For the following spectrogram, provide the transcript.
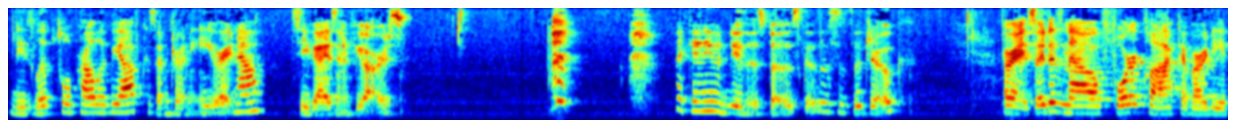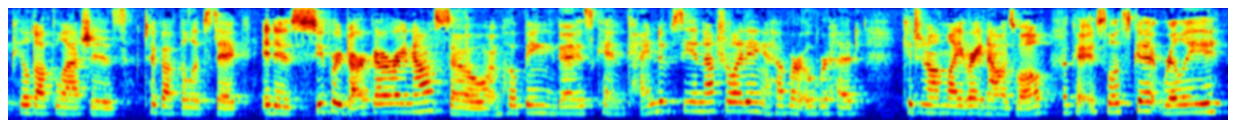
These lips will probably be off because I'm trying to eat right now. See you guys in a few hours. I can't even do this pose because this is a joke. Alright, so it is now 4 o'clock. I've already peeled off the lashes, took off the lipstick. It is super dark out right now, so I'm hoping you guys can kind of see in natural lighting. I have our overhead kitchen on light right now as well. Okay, so let's get really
